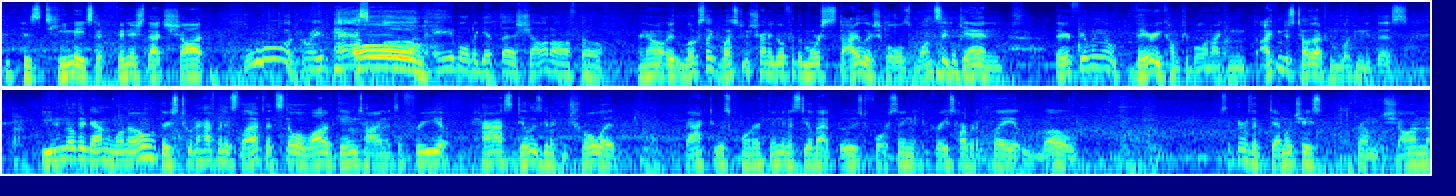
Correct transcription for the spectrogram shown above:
his teammates to finish that shot. Ooh, a great pass. Oh. Unable to get that shot off, though. Right now, it looks like Western's trying to go for the more stylish goals once again. they're feeling uh, very comfortable, and I can I can just tell that from looking at this. Even though they're down 1-0, there's two and a half minutes left. That's still a lot of game time. It's a free pass. Dilly's going to control it. Back to his corner. Thing going to steal that boost, forcing Grays Harbor to play low. Looks like there was a demo chase from Sean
